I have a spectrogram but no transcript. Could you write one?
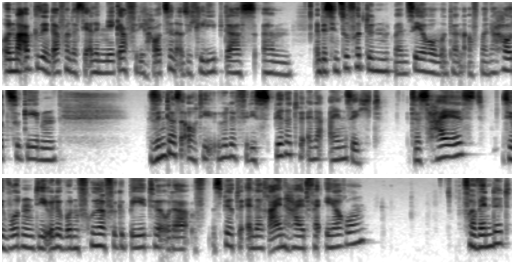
Und mal abgesehen davon, dass die alle mega für die Haut sind, also ich liebe das, ähm, ein bisschen zu verdünnen mit meinem Serum und dann auf meine Haut zu geben, sind das auch die Öle für die spirituelle Einsicht. Das heißt, sie wurden, die Öle wurden früher für Gebete oder spirituelle Reinheit, Verehrung verwendet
